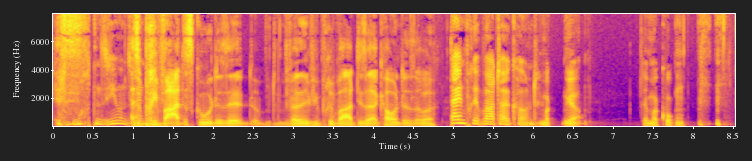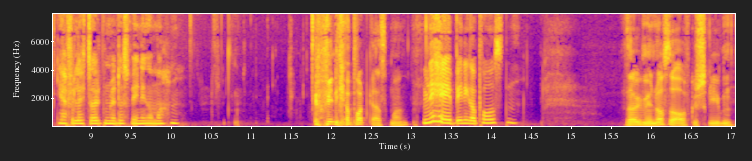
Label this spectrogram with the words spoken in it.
Vielleicht mochten sie uns Also privat ist gut. Also, ich weiß nicht, wie privat dieser Account ist, aber Dein privater Account. ja. Der mal gucken. Ja, vielleicht sollten wir das weniger machen. Weniger Podcast machen. Nee, weniger posten. Das habe ich mir noch so aufgeschrieben.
